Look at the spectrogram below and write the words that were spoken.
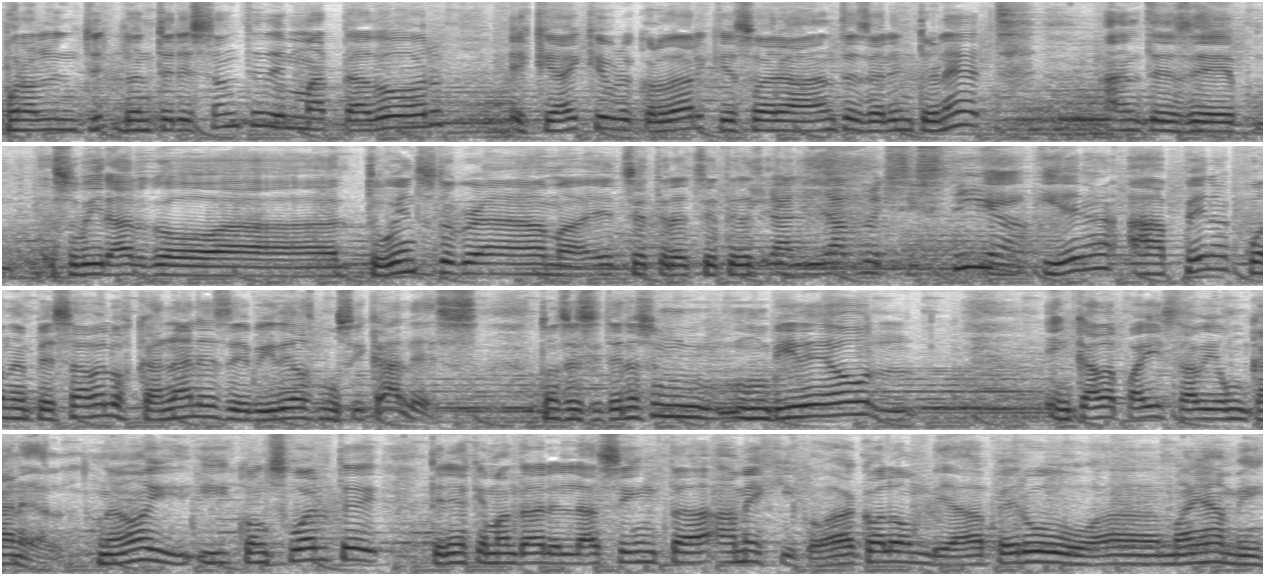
Bueno, lo interesante de Matador es que hay que recordar que eso era antes del internet, antes de subir algo a tu Instagram, etcétera, etcétera. En realidad no existía. Y, era apenas cuando empezaban los canales de videos musicales. Entonces, si tienes un, un video, en cada país había un canal, ¿no? Y, con suerte tenías que mandar la cinta a México, a Colombia, a Perú, a Miami.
